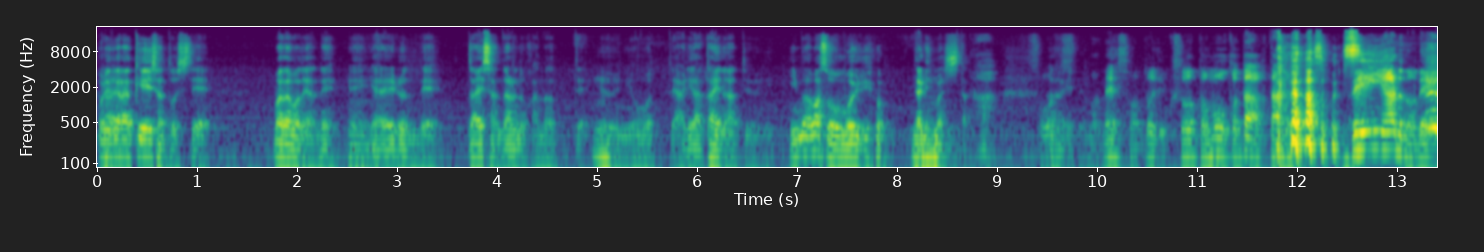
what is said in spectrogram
これから経営者としてまだまだね、えーうんやれるんで財産になるのかなっていうふうに思ってありがたいなというふうに今はそう思えるようになりました、あそうですね、はいまあねその当時クソと思うことは多 そう分全員あるので。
